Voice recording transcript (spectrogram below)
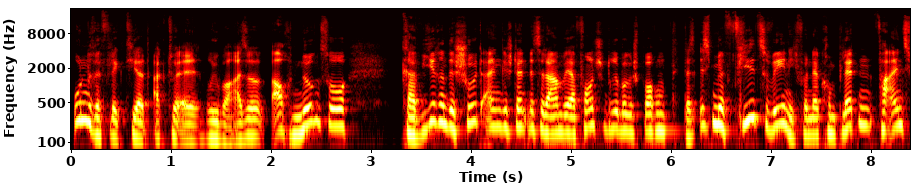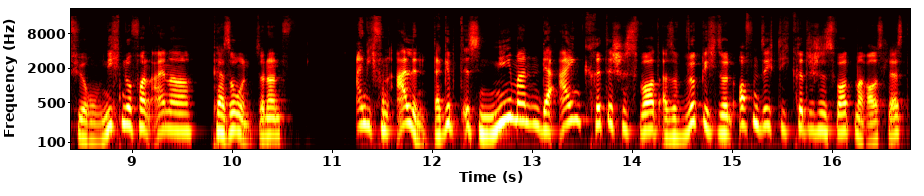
unreflektiert aktuell rüber. Also auch nirgendwo gravierende Schuldeingeständnisse, da haben wir ja vorhin schon drüber gesprochen. Das ist mir viel zu wenig von der kompletten Vereinsführung. Nicht nur von einer Person, sondern eigentlich von allen. Da gibt es niemanden, der ein kritisches Wort, also wirklich so ein offensichtlich kritisches Wort mal rauslässt,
